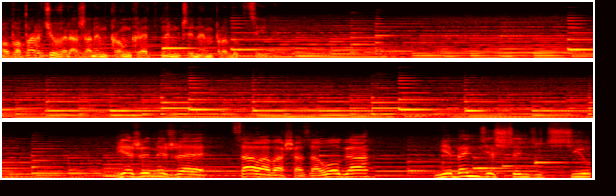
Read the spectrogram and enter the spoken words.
o poparciu wyrażanym konkretnym czynem produkcyjnym. Wierzymy, że cała Wasza załoga nie będzie szczędzić sił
